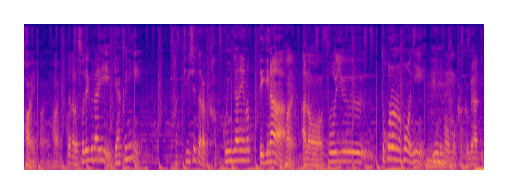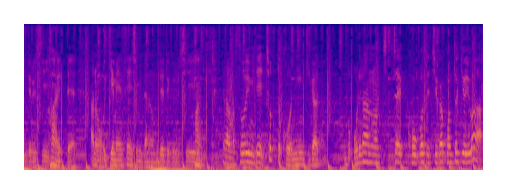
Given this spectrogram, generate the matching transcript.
はいはいはい、だからそれぐらい逆に卓球してたらかっこいいんじゃねえの的な、はい、あのそういうところの方にユニフォームもかっこよくなってきてるし、って言って、あのイケメン選手みたいなのも出てくるし、はい、だからまあそういう意味でちょっとこう人気が俺らのちっちゃい高校生中学校の時よりは、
